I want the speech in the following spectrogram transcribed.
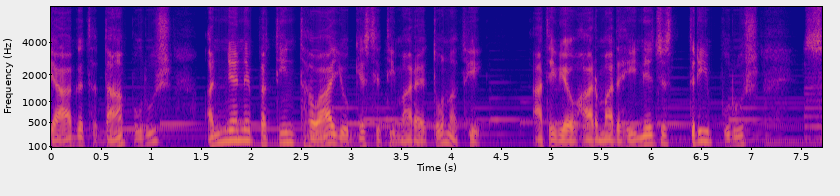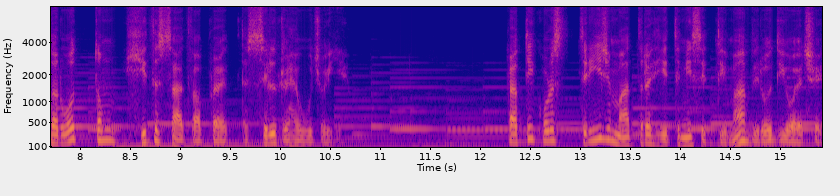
ત્યાગ થતાં પુરુષ અન્યને પ્રતીન થવા યોગ્ય સ્થિતિમાં રહેતો નથી. આથી વ્યવહારમાં રહીને જ સ્ત્રી પુરુષ સર્વોત્તમ હિત સાધવા પ્રયત્નશીલ રહેવું જોઈએ. પ્રતિકૂળ સ્ત્રી જ માત્ર હિતની સિદ્ધિમાં વિરોધી હોય છે,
